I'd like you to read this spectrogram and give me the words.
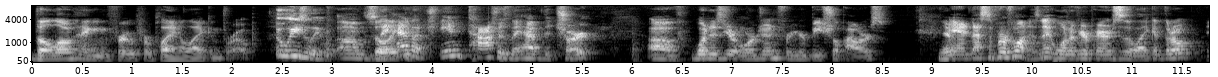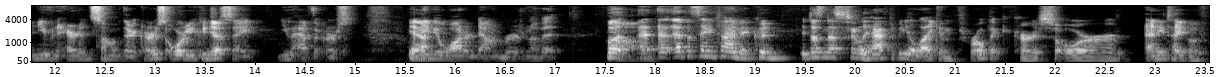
the low hanging fruit for playing a lycanthrope. Oh, easily. Um, So, they like, have a in Tasha's. They have the chart of what is your origin for your bestial powers, Yep. and that's the first one, isn't it? One of your parents is a lycanthrope, and you've inherited some of their curse, or you could just say you have the curse. Yeah. Maybe a watered down version of it. But Um, at, at- at the same time, it could it doesn't necessarily have to be a lycanthropic curse or any type of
